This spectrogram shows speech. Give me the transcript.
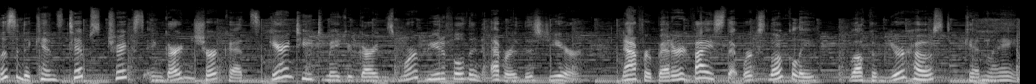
Listen to Ken's tips, tricks, and garden shortcuts guaranteed to make your gardens more beautiful than ever this year. Now, for better advice that works locally, welcome your host, Ken Lane.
